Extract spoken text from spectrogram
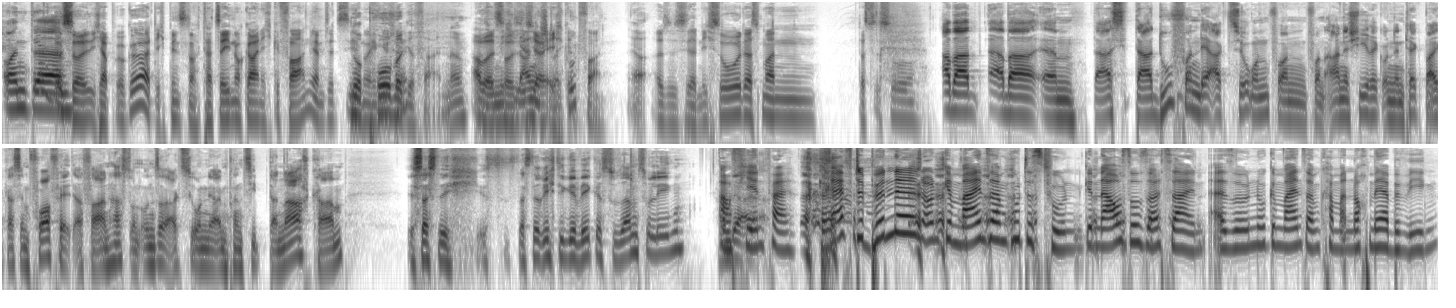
Und, ähm, soll, ich habe gehört, ich bin es noch tatsächlich noch gar nicht gefahren. Wir haben jetzt nur Probe gefahren. Ne? Aber also es soll sich ja echt gut fahren. Ja. Also es ist ja nicht so, dass man das ist so. Aber, aber ähm, da, da du von der Aktion von, von Arne Schierig und den Tech-Bikers im Vorfeld erfahren hast und unsere Aktion ja im Prinzip danach kam, ist das, nicht, ist das der richtige Weg, es zusammenzulegen? Auf jeden Fall. Kräfte bündeln und gemeinsam Gutes tun. Genau so soll es sein. Also nur gemeinsam kann man noch mehr bewegen.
